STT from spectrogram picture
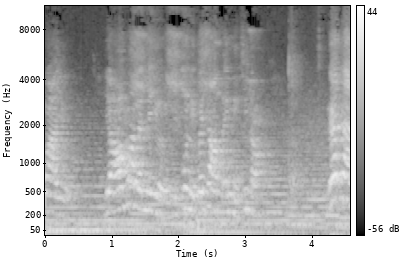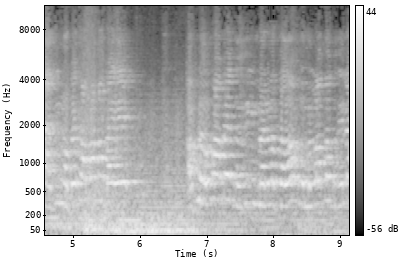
와요. 야 엄마는 이거 이분이 왜 사온다 이미 지나. 내가 지금 왜 사온다 왜? 앞으로 화면 들이 말로 떠 보면 라도 들이래.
